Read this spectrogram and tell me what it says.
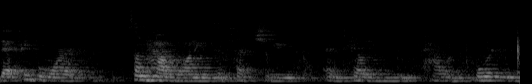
that people weren't somehow wanting to touch you and tell you how important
